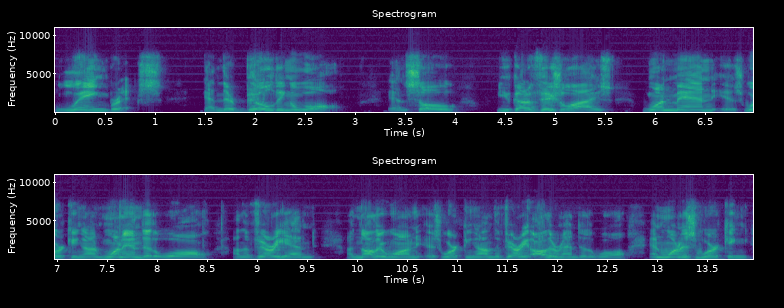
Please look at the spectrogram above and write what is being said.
laying bricks, and they're building a wall. And so you've got to visualize one man is working on one end of the wall on the very end, Another one is working on the very other end of the wall, and one is working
